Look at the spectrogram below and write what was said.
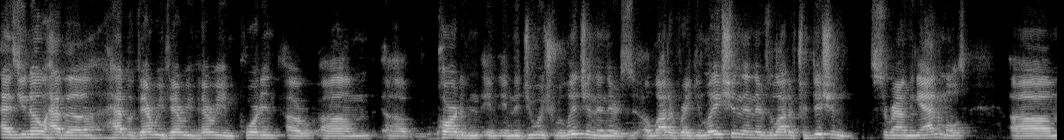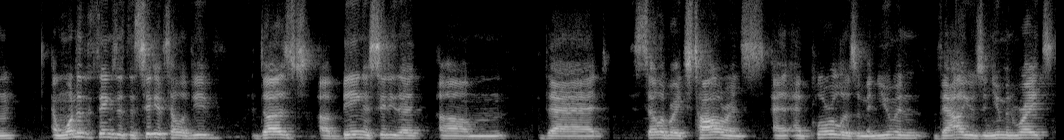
as you know, have a have a very, very, very important uh, um, uh, part in, in, in the Jewish religion, and there's a lot of regulation and there's a lot of tradition surrounding animals. Um, and one of the things that the city of Tel Aviv does, uh, being a city that um, that celebrates tolerance and, and, pluralism and human values and human rights,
